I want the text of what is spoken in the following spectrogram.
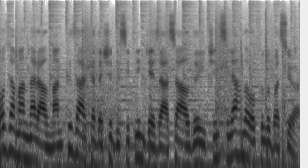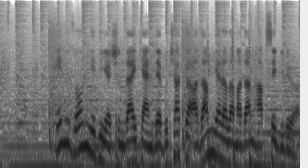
O zamanlar Alman kız arkadaşı disiplin cezası aldığı için silahla okulu basıyor. Henüz 17 yaşındayken de bıçakla adam yaralamadan hapse giriyor.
